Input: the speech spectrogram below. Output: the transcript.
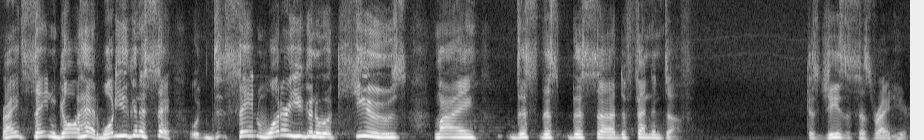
right? Satan, go ahead. What are you going to say? Satan, what are you going to accuse my this this this uh, defendant of? Because Jesus is right here,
